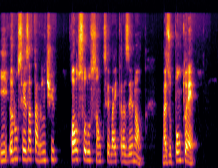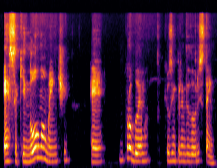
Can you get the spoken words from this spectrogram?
E eu não sei exatamente qual solução que você vai trazer, não. Mas o ponto é, essa aqui normalmente é um problema que os empreendedores têm.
